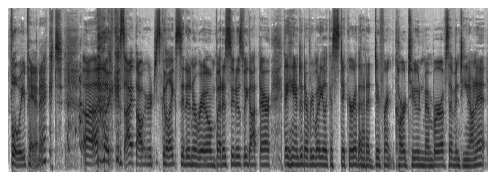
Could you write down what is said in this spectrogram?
fully panicked because I thought we were just gonna like sit in a room. But as soon as we got there, they handed everybody like a sticker that had a different cartoon member of 17 on it,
